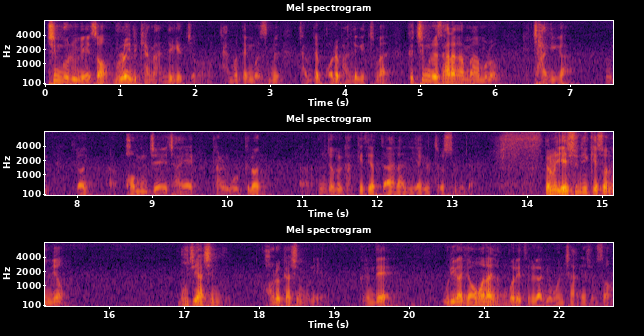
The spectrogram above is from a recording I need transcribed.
친구를 위해서 물론 이렇게 하면 안 되겠죠. 잘못된 거 있으면 잘못된 벌을 받아야겠지만 그 친구를 사랑한 마음으로 자기가 그런 어, 범죄자의 결국 그런 어, 흔적을 갖게 되었다라는 이야기를 들었습니다. 여러분 예수님께서는요 무지하신 분, 거룩하신 분이에요. 그런데 우리가 영원한 형벌에 들어가기 원치 않으셔서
